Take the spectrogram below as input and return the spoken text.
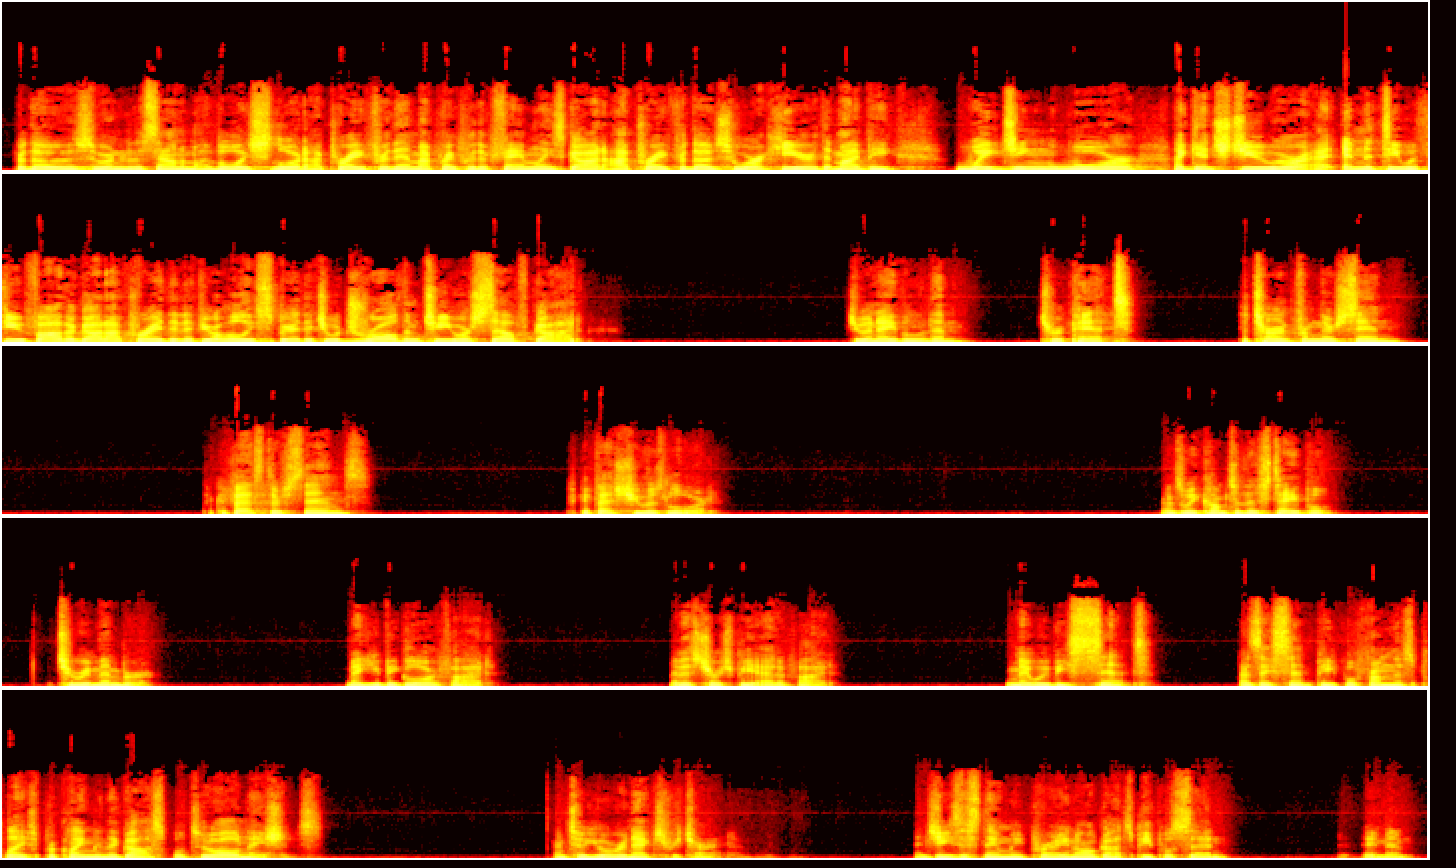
for those who are under the sound of my voice, Lord, I pray for them. I pray for their families. God, I pray for those who are here that might be waging war against you or at enmity with you, Father God. I pray that if your Holy Spirit, that you would draw them to yourself, God. Would you enable them to repent, to turn from their sin, to confess their sins, to confess you as Lord. As we come to this table, to remember, may you be glorified. May this church be edified. May we be sent as they sent people from this place, proclaiming the gospel to all nations until your next return. In Jesus' name we pray, and all God's people said, Amen.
